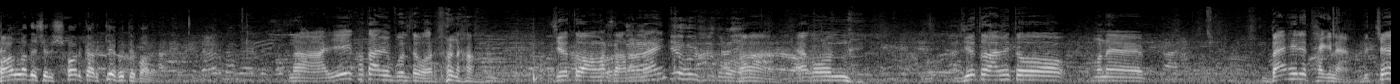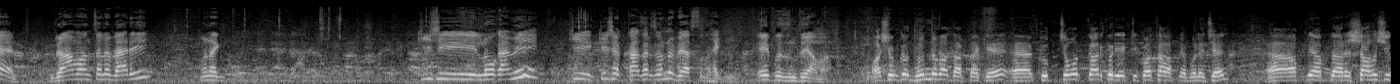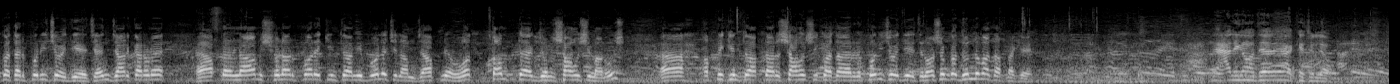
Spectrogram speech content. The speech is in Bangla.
বাংলাদেশের সরকার কে হতে পারে? না এই কথা আমি বলতে পারব না। যেহেতু আমার জানা নাই হ্যাঁ এখন যেহেতু আমি তো মানে বাইরে থাকি না বুঝছেন? গ্রাম অঞ্চলে বাড়ি মানে কৃষি লোক আমি কি কৃষক কাজের জন্য ব্যস্ত থাকি এই পর্যন্তই আমার। অসংখ্য ধন্যবাদ আপনাকে। আহ, খুব চমৎকার করে একটি কথা আপনি বলেছেন। আপনি আপনার সাহসিকতার পরিচয় দিয়েছেন, যার কারণে আপনার নাম শোনার পরে কিন্তু আমি বলেছিলাম যে আপনি অত্যন্ত একজন সাহসী মানুষ। আপনি কিন্তু আপনার সাহসিকতার পরিচয় দিয়েছেন। অসংখ্য ধন্যবাদ আপনাকে।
